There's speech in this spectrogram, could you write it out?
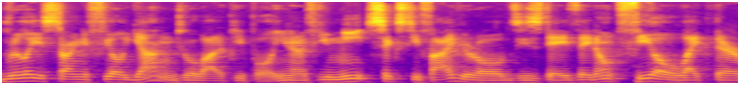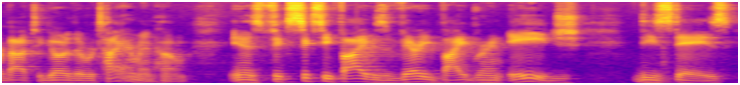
really is starting to feel young to a lot of people. You know, if you meet 65 year olds these days, they don't feel like they're about to go to the retirement home. You know, 65 is a very vibrant age these days.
